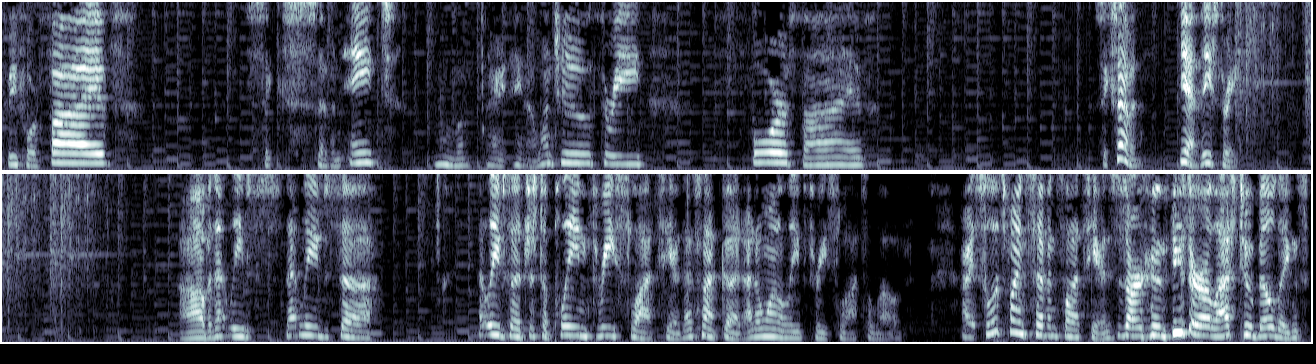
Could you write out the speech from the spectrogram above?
three, four, five, six, seven, eight. All right, hang on. One, two, three, four, five, six, seven. Yeah, these three. Ah, uh, but that leaves that leaves uh, that leaves uh, just a plain three slots here. That's not good. I don't want to leave three slots alone. All right, so let's find seven slots here. This is our these are our last two buildings.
